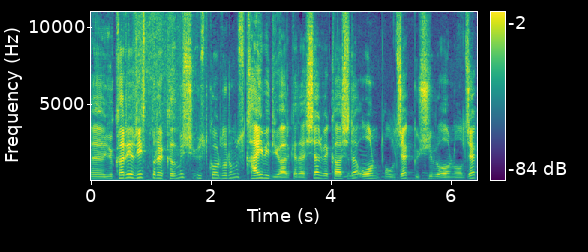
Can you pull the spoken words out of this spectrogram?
Ee, yukarı rift bırakılmış. Üst koridorumuz kaybediyor arkadaşlar ve karşıda Orn olacak. Güçlü bir Orn olacak.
